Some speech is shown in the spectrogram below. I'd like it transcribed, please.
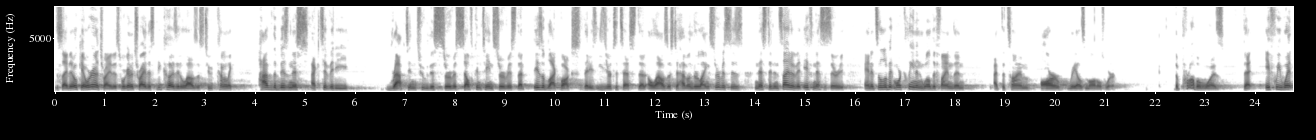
decided, okay, we're gonna try this. We're gonna try this because it allows us to kind of like have the business activity wrapped into this service, self-contained service that is a black box, that is easier to test, that allows us to have underlying services nested inside of it if necessary, and it's a little bit more clean and well-defined than at the time our Rails models were. The problem was that if we went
